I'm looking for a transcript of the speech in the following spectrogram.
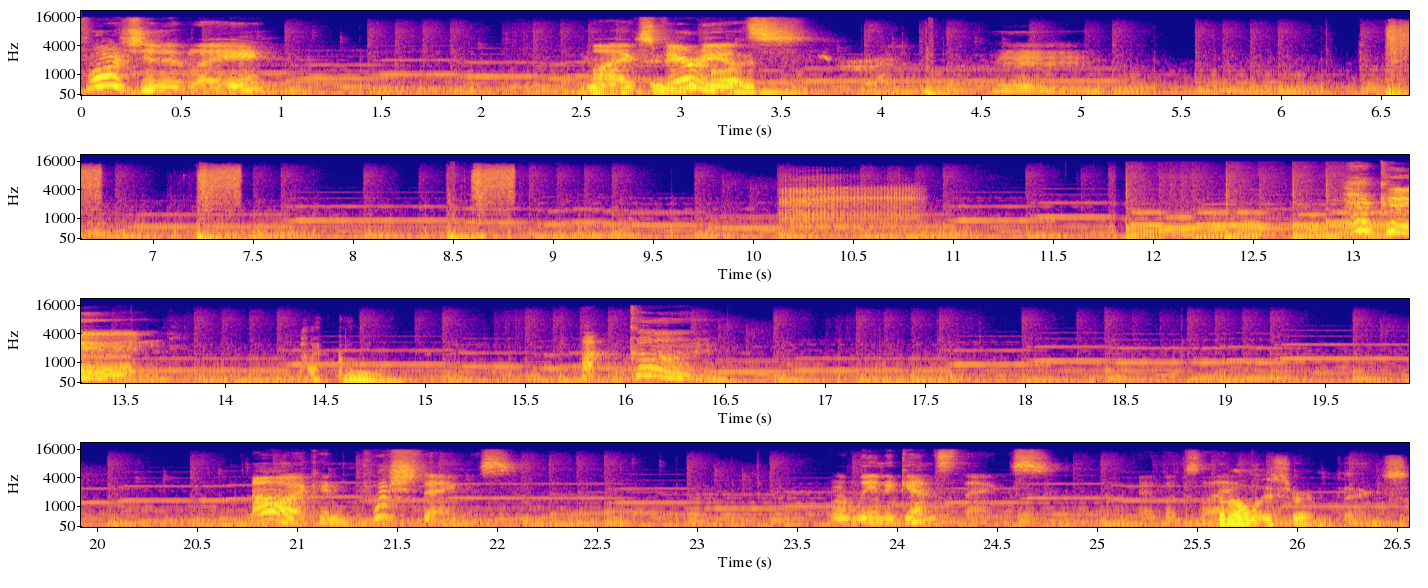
Fortunately, You My experience. hmm. Pakun. Hakun! Oh, I can push things. Or lean against things, it looks like. But only certain things,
